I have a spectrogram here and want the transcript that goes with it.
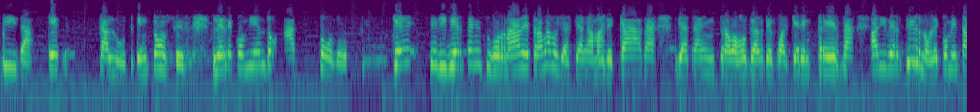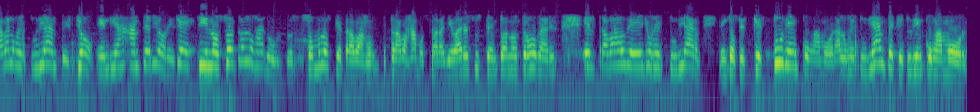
vida, es salud. Entonces, le recomiendo a todos que se diviertan en su jornada de trabajo, ya sean amas de casa, ya sean en trabajos de, cualquier empresa, a divertirnos. Le comentaba a los estudiantes, yo, en días anteriores, que si nosotros los adultos somos los que trabajamos, trabajamos para llevar el sustento a nuestros hogares, el trabajo de ellos es estudiar. Entonces, que estudien con amor, a los estudiantes que estudien con amor,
